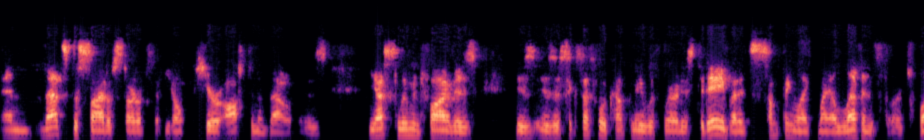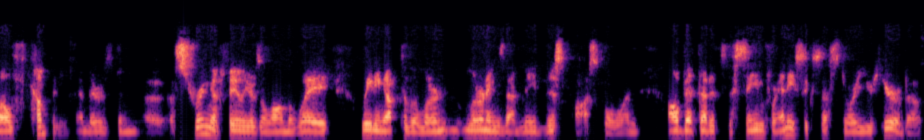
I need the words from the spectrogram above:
And that's the side of startups that you don't hear often about is yes lumen 5 is is is a successful company with where it is today, but it's something like my 11th or 12th company, and there's been a, a string of failures along the way leading up to the learn, learnings that made this possible. And I'll bet that it's the same for any success story you hear about.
